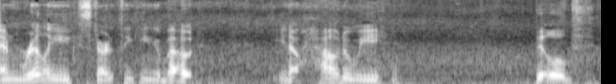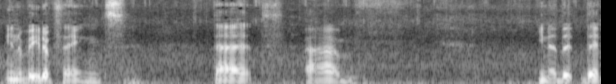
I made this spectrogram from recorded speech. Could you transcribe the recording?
and really start thinking about, you know, how do we build innovative things that, um, you know, that, that,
